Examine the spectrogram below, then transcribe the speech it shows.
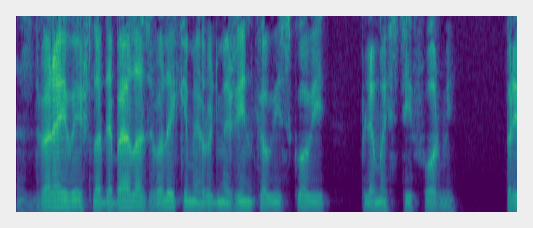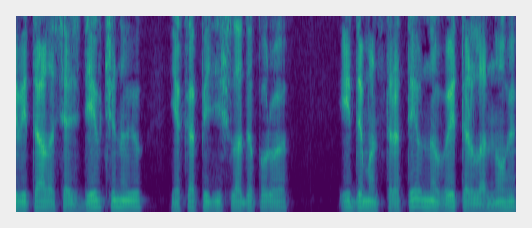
З дверей вийшла дебела з великими грудьми жінка у військовій плямистій формі, привіталася з дівчиною, яка підійшла до порога, і демонстративно витерла ноги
